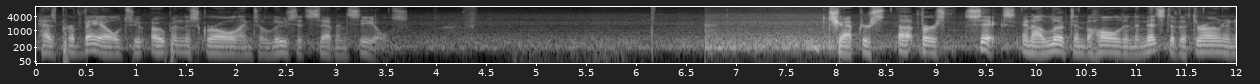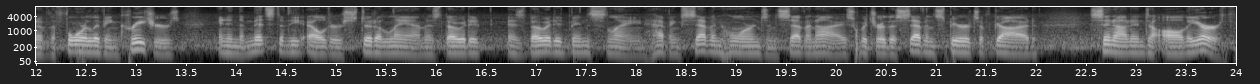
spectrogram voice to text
has prevailed to open the scroll and to loose its seven seals. Chapter uh, verse 6 and i looked and behold in the midst of the throne and of the four living creatures and in the midst of the elders stood a lamb as though it had, as though it had been slain having seven horns and seven eyes which are the seven spirits of god sent out into all the earth.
